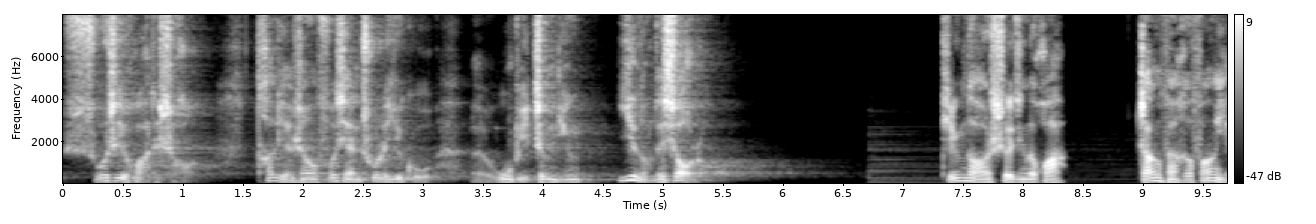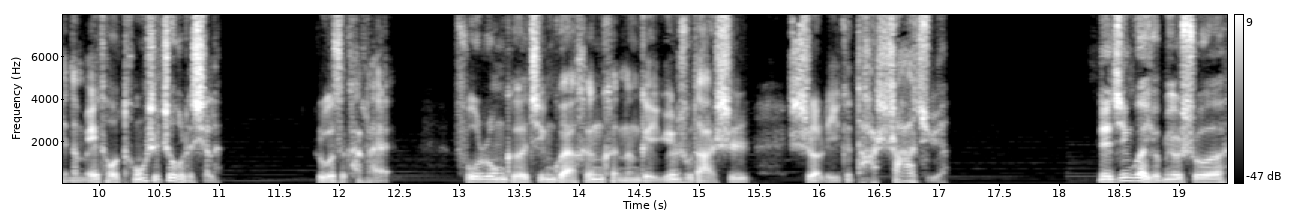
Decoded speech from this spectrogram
说这话的时候，他脸上浮现出了一股呃无比狰狞、阴冷的笑容。听到蛇精的话，张凡和方野的眉头同时皱了起来。如此看来，芙蓉阁精怪很可能给云舒大师设了一个大杀局！那精怪有没有说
